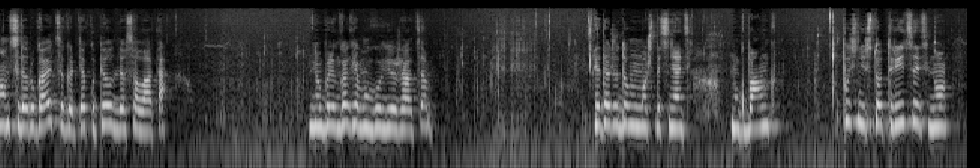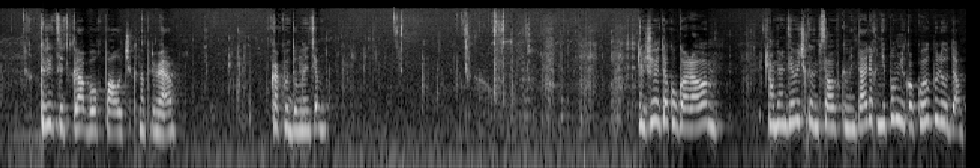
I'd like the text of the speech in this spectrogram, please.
Мама всегда ругается, говорит, я купила для салата. Ну, блин, как я могу удержаться? Я даже думаю, может быть, снять мукбанк. Пусть не 130, но 30 крабовых палочек, например. Как вы думаете? Еще я так угорала. Одна девочка написала в комментариях, не помню, какое блюдо.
